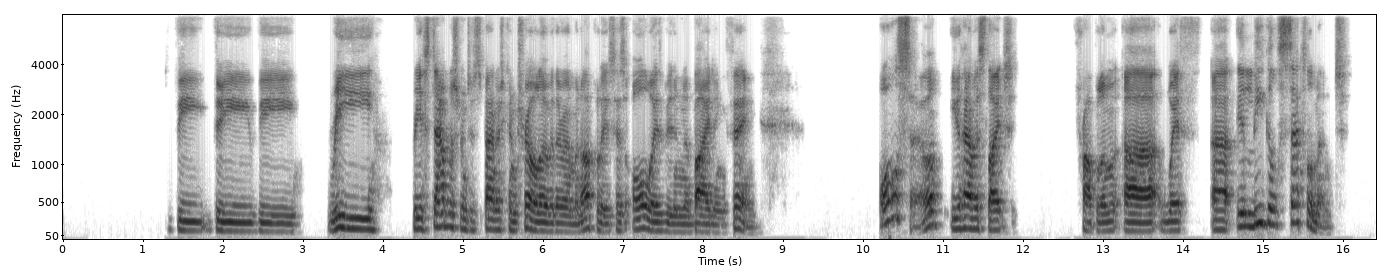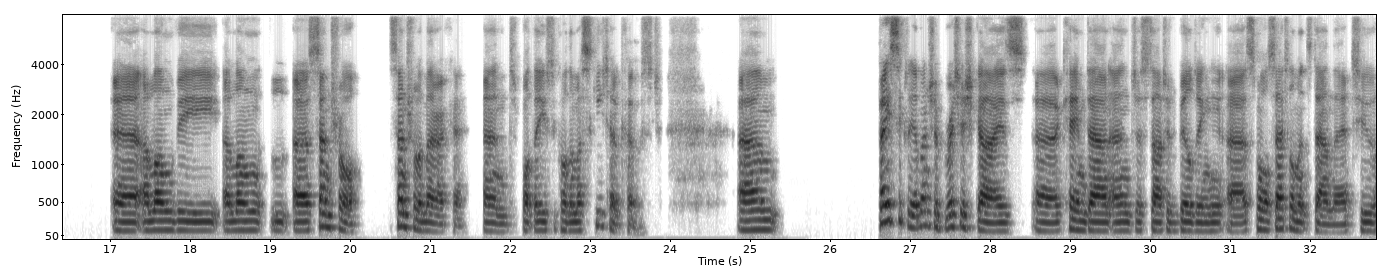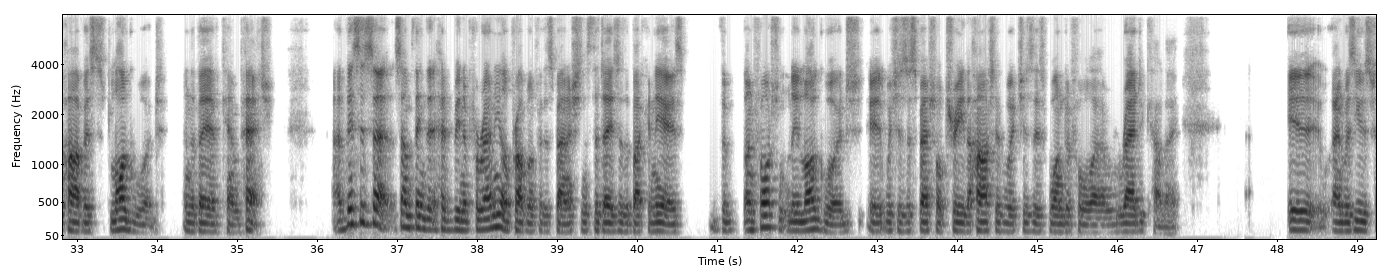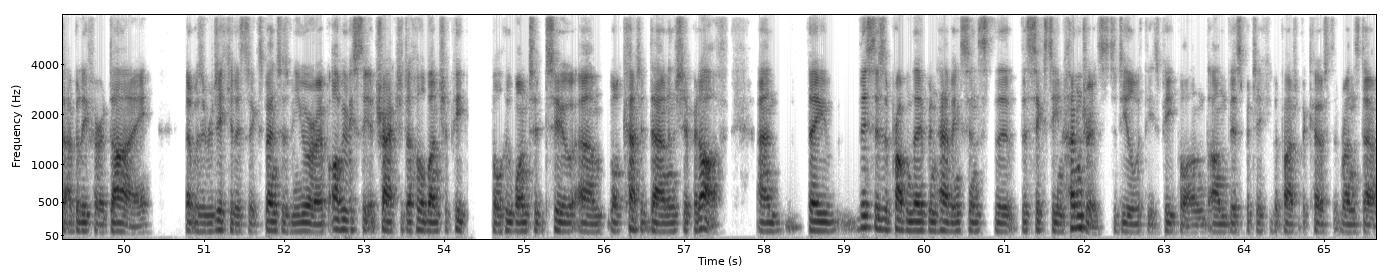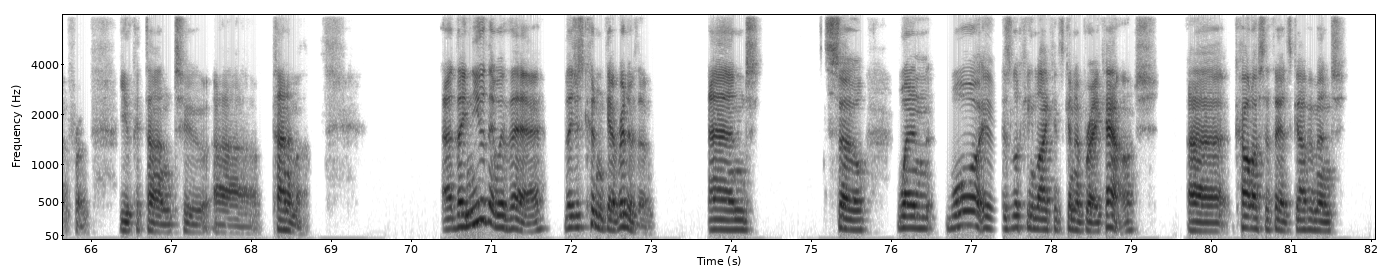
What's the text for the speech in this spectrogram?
the the the re reestablishment of Spanish control over their own monopolies has always been an abiding thing. Also, you have a slight problem uh, with uh, illegal settlement uh, along the along uh, central Central America and what they used to call the Mosquito Coast. Um, basically, a bunch of British guys uh, came down and just started building small settlements down there to harvest logwood in the Bay of Campeche. Uh, this is uh, something that had been a perennial problem for the Spanish since the days of the Buccaneers. The, unfortunately, logwood, it, which is a special tree, the heart of which is this wonderful um, red color, it, and was used, I believe, for a dye that was ridiculously expensive in Europe, obviously attracted a whole bunch of people who wanted to um, well cut it down and ship it off and they this is a problem they've been having since the the 1600s to deal with these people on on this particular part of the coast that runs down from Yucatan to uh, Panama. Uh, they knew they were there, they just couldn't get rid of them, and so when war is looking like it's going to break out, uh, Carlos III's government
